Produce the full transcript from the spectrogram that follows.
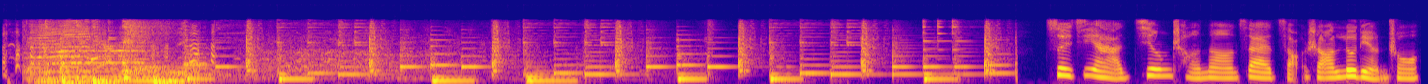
最近啊，经常呢在早上六点钟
